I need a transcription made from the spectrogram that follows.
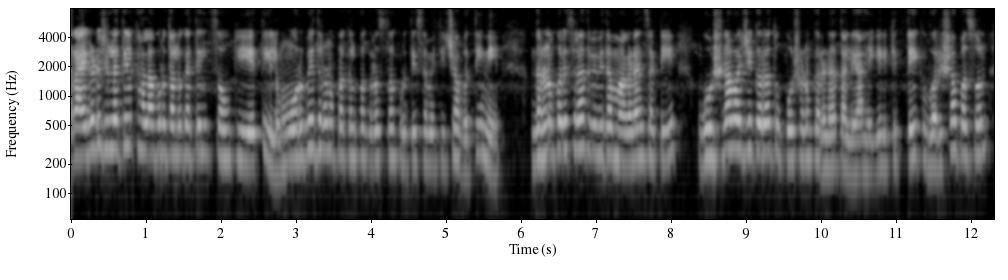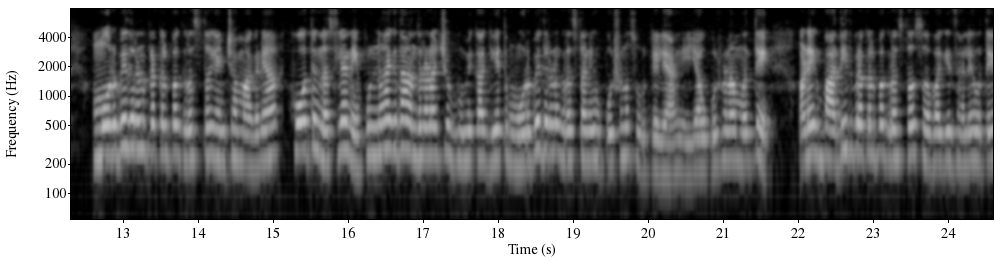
रायगड जिल्ह्यातील खालापूर तालुक्यातील चौकी येथील मोरबे धरण प्रकल्पग्रस्त कृती समितीच्या वतीने धरण परिसरात विविध मागण्यांसाठी घोषणाबाजी करत उपोषण करण्यात आले आहे. गेली कित्येक वर्षापासून मोरबे धरण प्रकल्पग्रस्त यांच्या मागण्या होत नसल्याने पुन्हा एकदा आंदोलनाची भूमिका घेत मोरबे धरणग्रस्तांनी उपोषण सुरू केले आहे. या उपोषणामध्ये अनेक बाधित प्रकल्पग्रस्त सहभागी झाले होते.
